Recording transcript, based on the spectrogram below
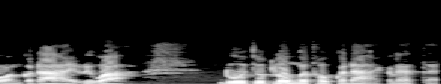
ก่อนก็ได้ หรือว่าดูจุดลมกระทบก็ได้ก็แล้วแต่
